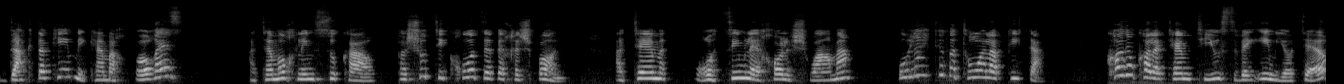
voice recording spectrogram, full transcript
דקדקים מקמח אורז? אתם אוכלים סוכר. פשוט תיקחו את זה בחשבון. אתם רוצים לאכול שווארמה? אולי תוותרו על הפיתה. קודם כל אתם תהיו שבעים יותר,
